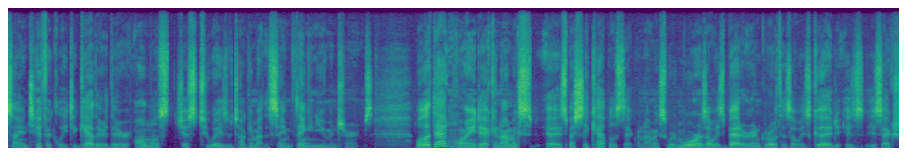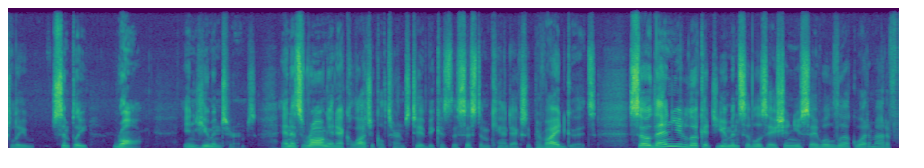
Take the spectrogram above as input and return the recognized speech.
scientifically together, they're almost just two ways of talking about the same thing in human terms. Well, at that point, economics, uh, especially capitalist economics, where more is always better and growth is always good, is, is actually simply wrong in human terms. And it's wrong in ecological terms too, because the system can't actually provide goods. So then you look at human civilization, you say, well, look, what about if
